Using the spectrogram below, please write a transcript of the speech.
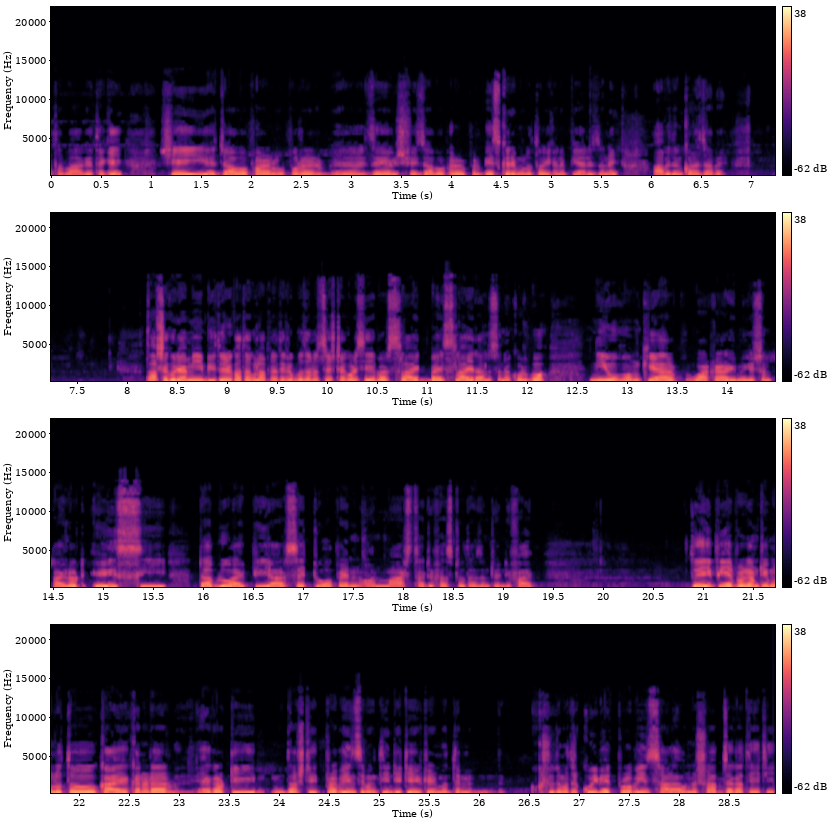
অথবা আগে থেকেই, সেই জব অফার উপরের যে, সেই জব অফারের উপর বেস করে মূলত এখানে পিআরের জন্য আবেদন করা যাবে। আশা করি আমি ভিতরের কথাগুলো আপনাদেরকে বোঝানোর চেষ্টা করেছি। এবার স্লাইড বাই স্লাইড আলোচনা করব। New home care worker immigration pilot H C W IP are set to open on March thirty first two thousand twenty five তো এই পিএর প্রোগ্রামটি মূলত কানাডার এগারোটি, দশটি প্রভিন্স এবং তিনটি টেরিটরির মধ্যে শুধুমাত্র কুইবেক প্রভিন্স ছাড়া অন্য সব জায়গাতে এটি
